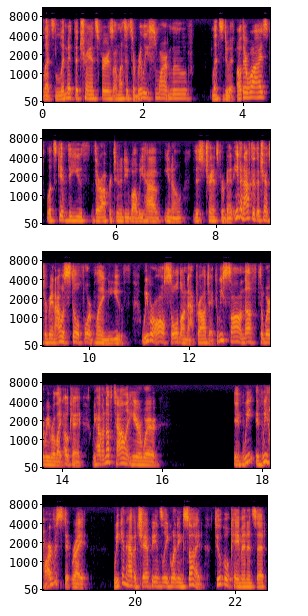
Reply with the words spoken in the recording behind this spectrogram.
Let's limit the transfers unless it's a really smart move. Let's do it. Otherwise, let's give the youth their opportunity while we have, you know, this transfer ban. Even after the transfer ban, I was still for playing the youth. We were all sold on that project. We saw enough to where we were like, okay, we have enough talent here where if we if we harvest it right, we can have a Champions League winning side. Tuchel came in and said,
